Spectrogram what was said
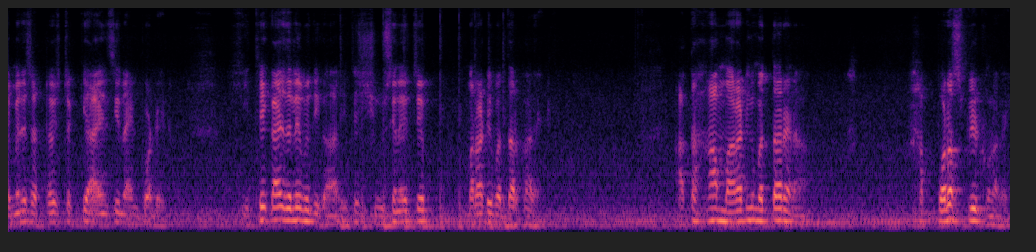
एम एन एस अठ्ठावीस टक्के I N C nine point eight इथे काय झाले माहिती का? इथे शिवसेनेचे मराठी मतदार फार आहेत. आता हा मराठी मतदार आहे ना हा परत स्प्लिट होणार आहे.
